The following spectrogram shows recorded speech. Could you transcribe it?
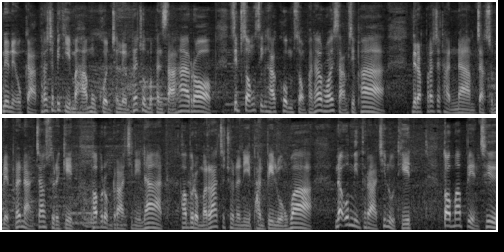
เนื่องในโอกาสพระราชพิธีมหามงคลเฉลิมพระชนมพรรษา 5 รอบ 12 สิงหาคม 2535 ได้รับพระราชทานนามจากสมเด็จพระนางเจ้าสิริกิติ์พระบรมราชินีนาถพระบรมราชชนนีพันปีหลวงว่านวมินทราชินุทิศ ต่อมาเปลี่ยนชื่อ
